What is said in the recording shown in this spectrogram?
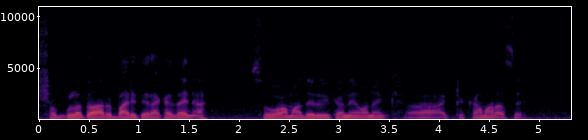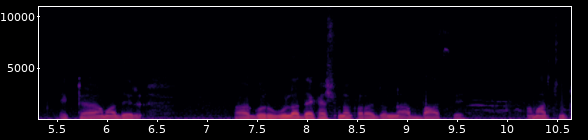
সবগুলো তো আর বাড়িতে রাখা যায় না। সো আমাদের ওইখানে অনেক একটা কামার আছে। একটা আমাদের গরুগুলা দেখাশোনা করার জন্য আব্বা আছে। আমার ছোট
